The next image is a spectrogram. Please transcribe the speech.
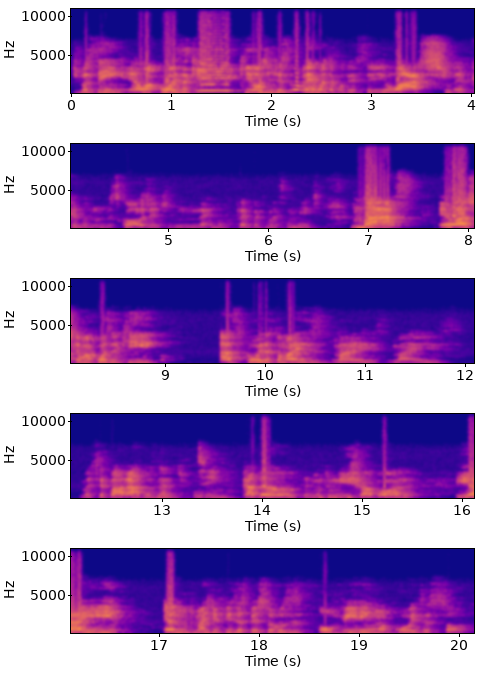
Tipo hum. assim, é uma coisa que, que hoje em dia você não vê mais acontecer, eu acho, né? Porque na escola, gente, né, não frequento mais ambiente. Mas, eu acho que é uma coisa que as coisas estão mais, mais, mais, mais separadas, né? Tipo, Sim. cada. Tem muito nicho agora. E aí é muito mais difícil as pessoas ouvirem uma coisa só.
